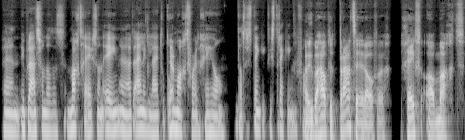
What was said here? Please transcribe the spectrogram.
En in plaats van dat het macht geeft aan één en uiteindelijk leidt tot Ja. onmacht voor het geheel. Dat is denk ik de strekking van. Maar überhaupt het praten erover geeft al macht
